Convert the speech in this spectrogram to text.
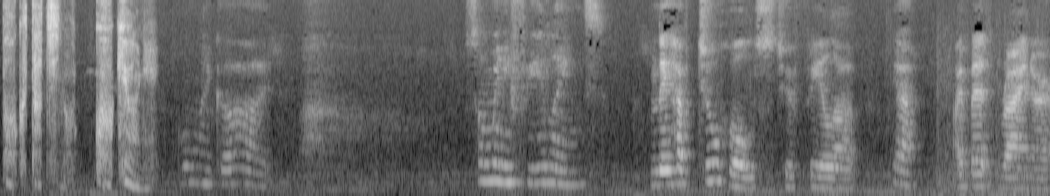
僕たちの故郷に Oh my god. So many feelings. They have two holes to fill up. Yeah. I bet Reiner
